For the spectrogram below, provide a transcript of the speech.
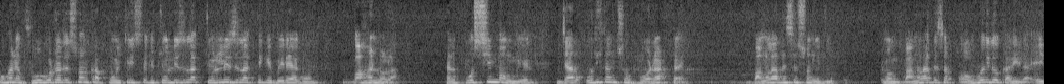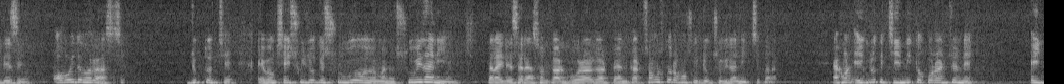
ওখানে ভুয়ো ভোটারের সংখ্যা পঁয়ত্রিশ থেকে চল্লিশ লাখ চল্লিশ লাখ থেকে বেড়ে এখন বাহান্ন লাখ। তাহলে পশ্চিমবঙ্গের যার অধিকাংশ বর্ডারটাই বাংলাদেশের সঙ্গে যুক্ত এবং বাংলাদেশের অবৈধকারীরা এই দেশে অবৈধভাবে আসছে। যুক্ত হচ্ছে এবং সেই সুযোগে সু- মানে সুবিধা নিয়ে তারা এই দেশে ration card, voter card, PAN card, সমস্ত রকম সুযোগ সুবিধা নিচ্ছে তারা। এখন এইগুলোকে চিহ্নিত করার জন্যে এই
